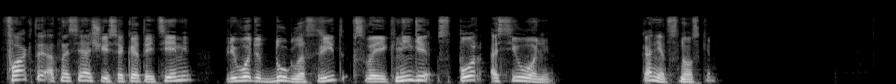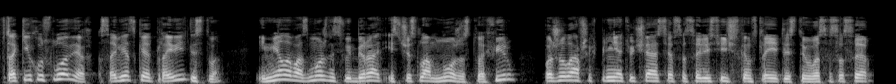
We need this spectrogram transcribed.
Факты, относящиеся к этой теме, приводит Дуглас Рид в своей книге «Спор о Сионе». Конец сноски. В таких условиях советское правительство имело возможность выбирать из числа множества фирм, пожелавших принять участие в социалистическом строительстве в СССР,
